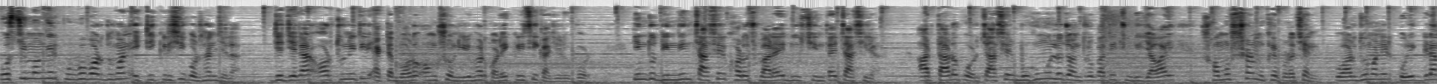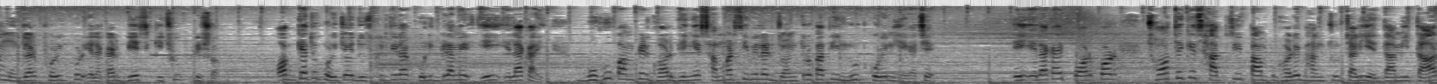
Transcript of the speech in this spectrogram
পশ্চিমবঙ্গের পূর্ব বর্ধমান একটি কৃষি প্রধান জেলা, যে জেলার অর্থনীতির একটা বড় অংশ নির্ভর করে কৃষিকাজের উপর। কিন্তু দিন দিন চাষের খরচ বাড়ায় দুশ্চিন্তায় চাষিরা। আর তার উপর চাষের বহুমূল্য যন্ত্রপাতি চুরি যাওয়ায় সমস্যার মুখে পড়েছেন বর্ধমানের কলিগ্রাম মৌজার ফরিদপুর এলাকার বেশ কিছু কৃষক। অজ্ঞাত পরিচয় দুষ্কৃতীরা কলিগ্রামের এই এলাকায় বহু পাম্পের ঘর ভেঙে সাবমার্সিবেলের যন্ত্রপাতি লুট করে নিয়ে গেছে। এই এলাকায় পরপর ছ থেকে সাতটি পাম্প ঘরে ভাঙচুর চালিয়ে দামি তার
